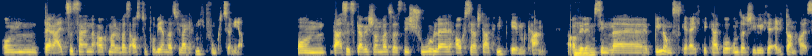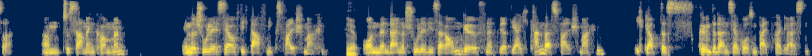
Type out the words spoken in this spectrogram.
und bereit zu sein, auch mal was auszuprobieren, was vielleicht nicht funktioniert. Und das ist, glaube ich, schon was, was die Schule auch sehr stark mitgeben kann. Auch mhm. wieder im Sinne Bildungsgerechtigkeit, wo unterschiedliche Elternhäuser ähm, zusammenkommen in der Schule ist ja oft, ich darf nichts falsch machen. Ja. Und wenn da in der Schule dieser Raum geöffnet wird, ja, ich kann was falsch machen, ich glaube, das könnte da einen sehr großen Beitrag leisten.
